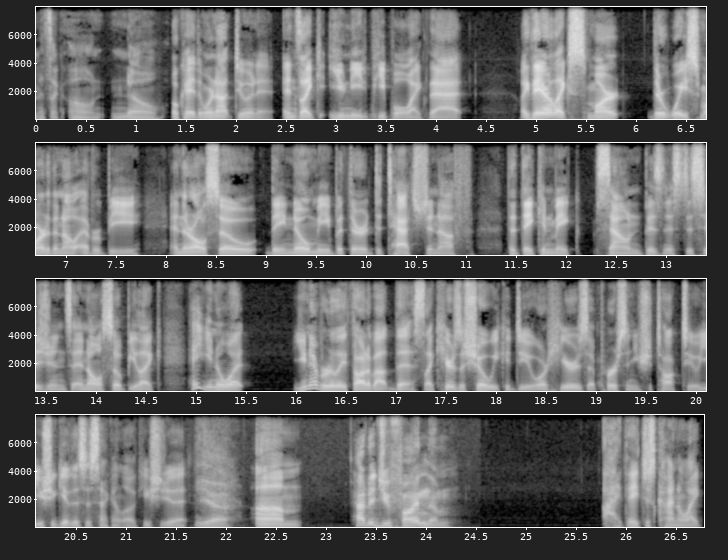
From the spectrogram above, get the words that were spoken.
And it's like, "Oh no, okay, then we're not doing it." And it's like you need people like that. Like they are like smart. They're way smarter than I'll ever be, and they're also they know me, but they're detached enough that they can make sound business decisions and also be like, "Hey, you know what? You never really thought about this. Like, here's a show we could do, or here's a person you should talk to. You should give this a second look. You should do it." Yeah. Um, How did you find them? I they just kind of like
